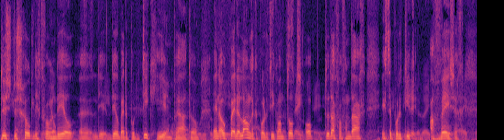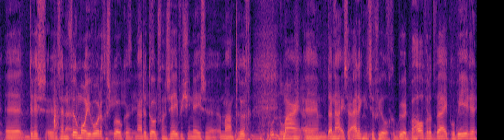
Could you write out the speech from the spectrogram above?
dus de schuld ligt voor een deel, eh, deel bij de politiek hier in Prato. En ook bij de landelijke politiek. Want tot op de dag van vandaag is de politiek afwezig. Eh, er, is, er zijn veel mooie woorden gesproken... na de dood van zeven Chinezen een maand terug. Maar ehm, daarna is er eigenlijk niet zoveel gebeurd. Behalve dat wij proberen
